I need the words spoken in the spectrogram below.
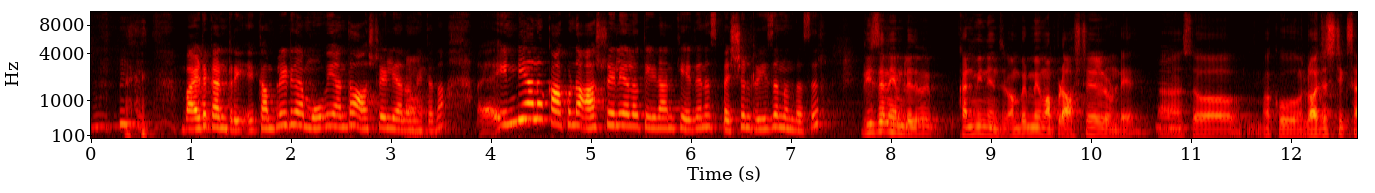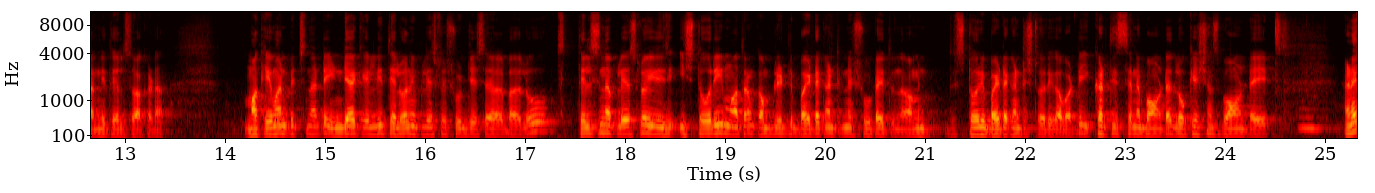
బయట కంట్రీ కంప్లీట్గా మూవీ అంతా ఆస్ట్రేలియాలోనే కదా. ఇండియాలో కాకుండా ఆస్ట్రేలియాలో తీయడానికి ఏదైనా స్పెషల్ రీజన్ ఉందా సార్? రీజన్ ఏం లేదు. కన్వీనియన్స్ మేము అప్పుడు ఆస్ట్రేలియాలో ఉండే. సో మాకు లాజిస్టిక్స్ అన్నీ తెలుసు అక్కడ. మాకేమనిపించింది అంటే ఇండియాకి వెళ్ళి తెలియని ప్లేస్లో షూట్ చేసే బదులు తెలిసిన ప్లేస్లో ఈ ఈ స్టోరీ మాత్రం కంప్లీట్లీ బయట కంట్రీనే షూట్ అవుతుంది. ఐ మీన్ స్టోరీ బయట కంట్రీ స్టోరీ కాబట్టి ఇక్కడ తీస్తేనే బాగుంటాయి లొకేషన్స్ బాగుంటాయి. అంటే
